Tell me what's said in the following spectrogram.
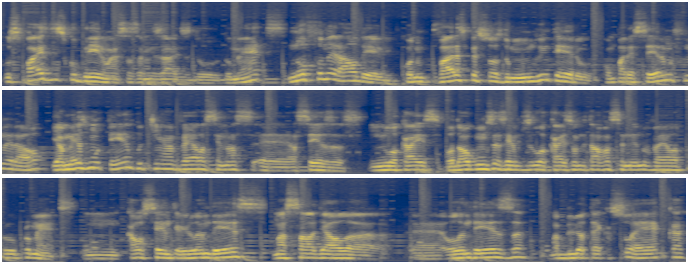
Os pais descobriram essas amizades do, do no funeral dele, quando várias pessoas do mundo inteiro compareceram no funeral e ao mesmo tempo tinha velas sendo é, acesas em locais. Vou dar alguns exemplos de locais onde estava acendendo vela pro, pro Mads um call center irlandês, uma sala de aula é, holandesa, uma biblioteca sueca,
